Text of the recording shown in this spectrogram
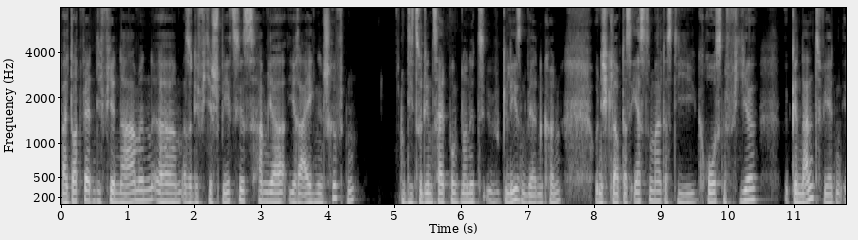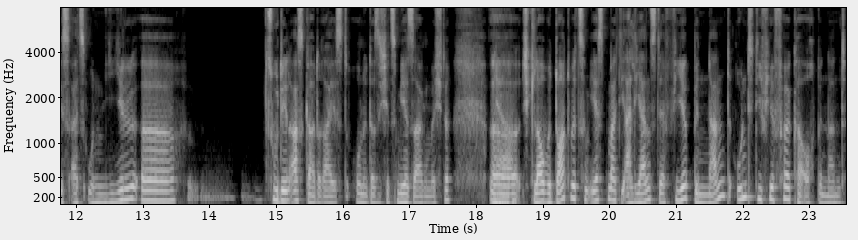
weil dort werden die vier Namen, ähm, also die vier Spezies haben ja ihre eigenen Schriften die zu dem Zeitpunkt noch nicht gelesen werden können. Und ich glaube, das erste Mal, dass die großen vier genannt werden, ist als O'Neill äh, zu den Asgard reist, ohne dass ich jetzt mehr sagen möchte. Ja. Äh, ich glaube, dort wird zum ersten Mal die Allianz der Vier benannt und die vier Völker auch benannt.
